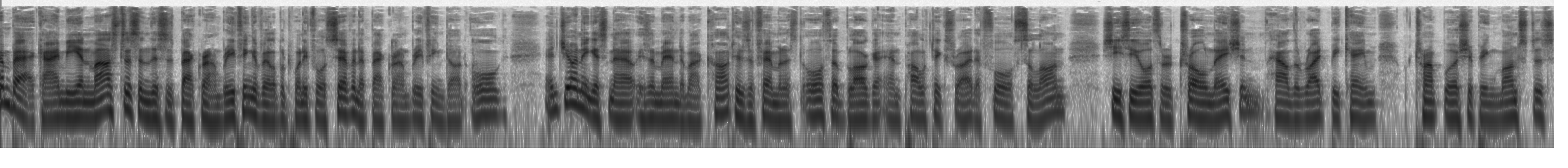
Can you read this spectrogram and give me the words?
Welcome back. I'm Ian Masters, and this is Background Briefing, available 24 7 at backgroundbriefing.org. And joining us now is Amanda Marcotte, who's a feminist author, blogger, and politics writer for Salon. She's the author of Troll Nation How the Right Became Trump Worshipping Monsters,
